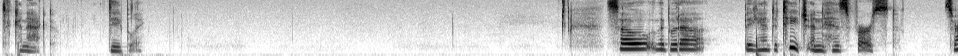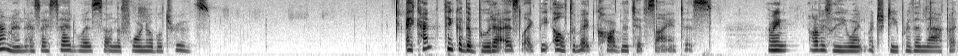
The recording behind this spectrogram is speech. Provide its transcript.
to connect deeply. So the Buddha began to teach, and his first sermon, as I said, was on the Four Noble Truths. I kind of think of the Buddha as like the ultimate cognitive scientist. I mean, obviously he went much deeper than that, but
